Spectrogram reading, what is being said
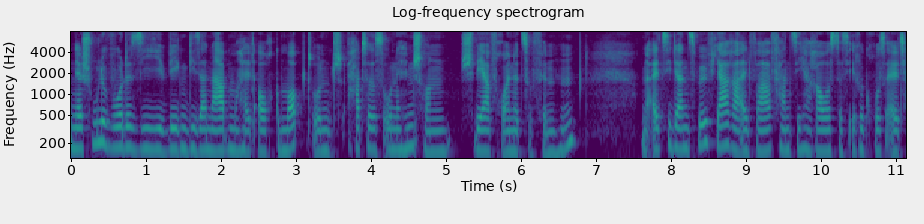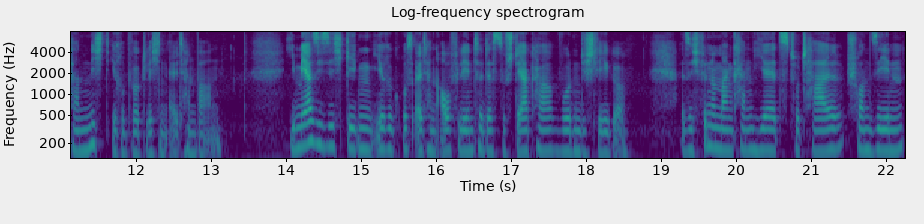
In der Schule wurde sie wegen dieser Narben halt auch gemobbt und hatte es ohnehin schon schwer, Freunde zu finden. Und als sie dann zwölf Jahre alt war, fand sie heraus, dass ihre Großeltern nicht ihre wirklichen Eltern waren. Je mehr sie sich gegen ihre Großeltern auflehnte, desto stärker wurden die Schläge. Also ich finde, man kann hier jetzt total schon sehen,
